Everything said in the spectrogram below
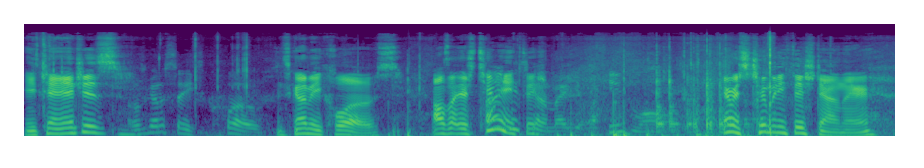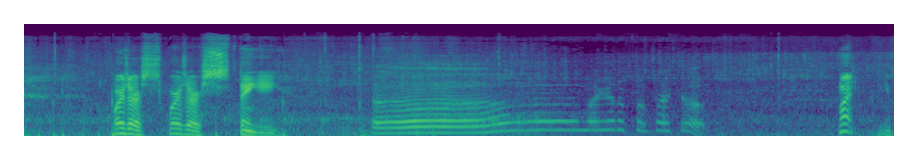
He's 10 inches. I was gonna say he's close. It's gonna be close. I was like, there's too I many fish. gonna make it. Like he's long. There was too many fish down there. Where's our Where's our thingy? Uh, I gotta put back up. Come on. You-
